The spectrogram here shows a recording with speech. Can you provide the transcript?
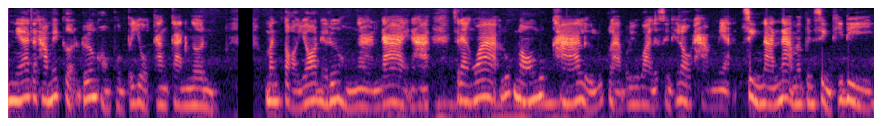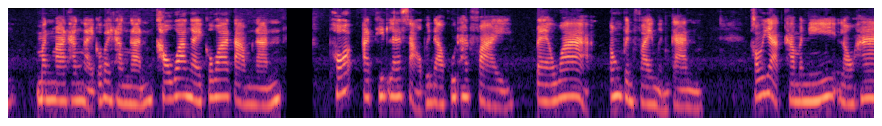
ลเนี้ยจะทำให้เกิดเรื่องของผลประโยชน์ทางการเงิน มันต่อยอดในเรื่องของงานได้นะคะ แสดงว่าลูกน้องลูกค้าหรือลูกหลานบริวารหรือสิ่งที่เราทำเนี่ย สิ่งนั้นน่ะมันเป็นสิ่งที่ดี มันมาทางไหนก็ไปทางนั้น เขาว่าไงก็ว่าตามนั้น เพราะอาทิตย์และเสาร์เป็นดาวคู่ธาตุไฟ แปลว่า ต้องเป็นไฟเหมือนกัน เขาอยากทำอันนี้เราให้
